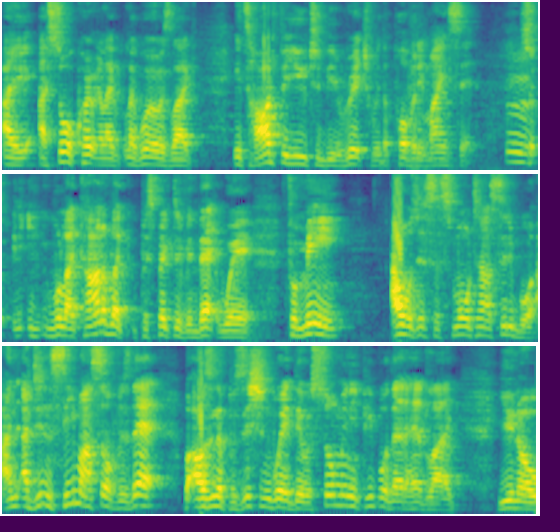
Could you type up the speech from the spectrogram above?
I I saw a quote like like where it was like, it's hard for you to be rich with a poverty mindset. Hmm. So it, it was like kind of like perspective in that where for me, I was just a small town city boy. I, I didn't see myself as that, but I was in a position where there were so many people that had like, you know,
